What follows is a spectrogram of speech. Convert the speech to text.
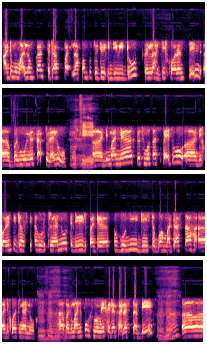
ada memaklumkan terdapat 87 individu telah dikuarantin uh, bermula Sabtu lalu. Okey. Uh, di mana kesemua suspek tu uh, dikuarantin di Hospital Hulu Terengganu terdiri daripada penghuni di sebuah madrasah uh, di Kuala Terengganu. Mhm. Uh, bagaimanapun semua mereka dalam keadaan stabil. Mhm. Uh,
